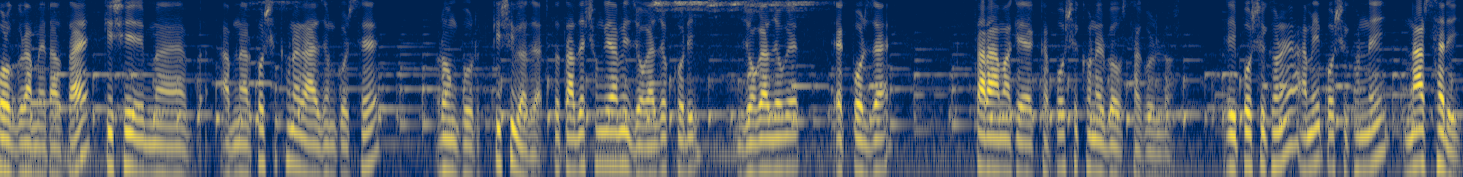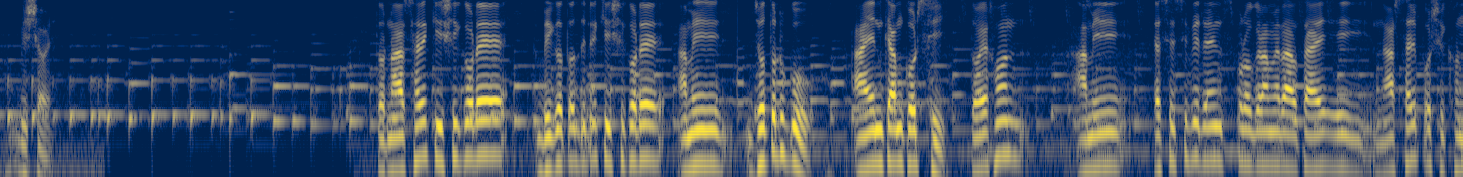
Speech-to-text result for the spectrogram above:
প্রোগ্রামের আওতায় কৃষি আপনার প্রশিক্ষণের আয়োজন করছে রংপুর কৃষি বাজার। তো তাদের সঙ্গে আমি যোগাযোগ করি, যোগাযোগের এক পর্যায়ে তারা আমাকে একটা প্রশিক্ষণের ব্যবস্থা করল। এই প্রশিক্ষণে, আমি প্রশিক্ষণ নেই, নার্সারি বিষয়। তো নার্সারি কৃষি করে, বিগত দিনে কৃষি করে আমি যতটুকু আয় ইনকাম করছি, তো এখন আমি এসএসসিপি রেঞ্জ প্রোগ্রামের আওতায় এই নার্সারি প্রশিক্ষণ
